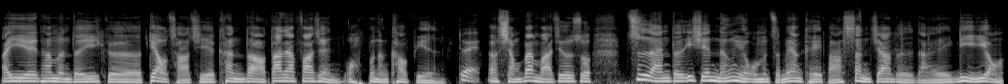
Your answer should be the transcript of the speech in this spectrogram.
IEA 他们的一个调查，其实看到大家发现哇，不能靠别人，对，要想办法，就是说自然的一些能源，我们怎么样可以把它善加的来利用？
